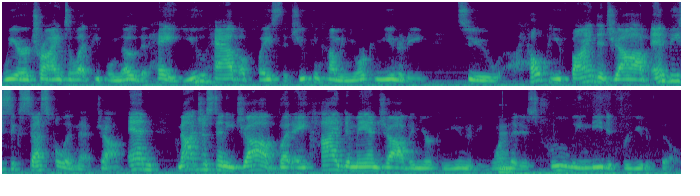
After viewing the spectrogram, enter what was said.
we are trying to let people know that hey, you have a place that you can come in your community to help you find a job and be successful in that job. And not just any job, but a high demand job in your community, one that is truly needed for you to fill.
